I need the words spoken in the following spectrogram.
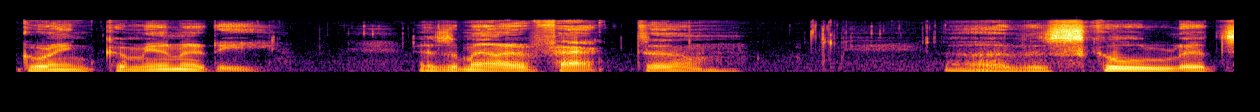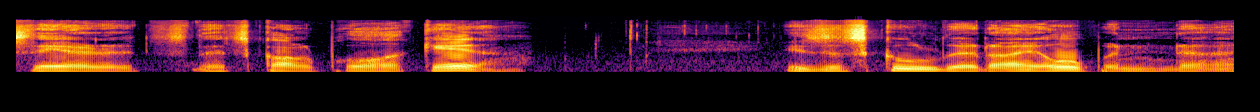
growing community. As a matter of fact, um, uh, the school that's there, that's, called Pohakea, is a school that I opened. Uh,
